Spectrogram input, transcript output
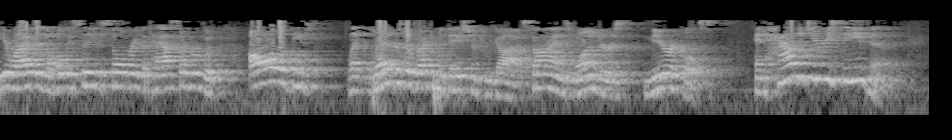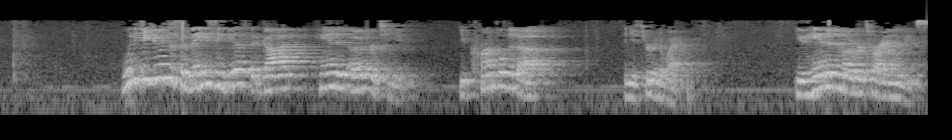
He arrived in the holy city to celebrate the Passover with all of these like letters of recommendation from God, signs, wonders, miracles. And how did you receive him? What did you do with this amazing gift that God handed over to you? You crumpled it up and you threw it away. You handed him over to our enemies,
